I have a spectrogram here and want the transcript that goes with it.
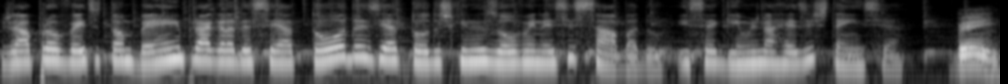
Já aproveito também para agradecer a todas e a todos que nos ouvem nesse sábado e seguimos na resistência. Bem,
